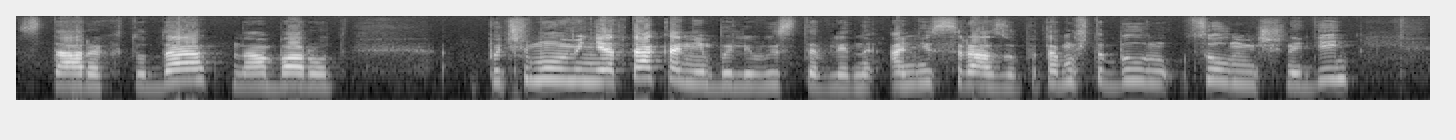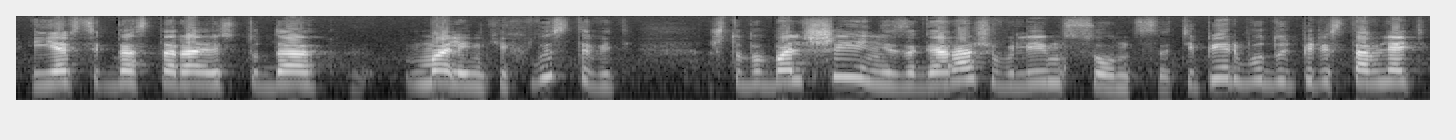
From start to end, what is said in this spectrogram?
старых туда, наоборот. Почему у меня так они были выставлены, а не сразу? Потому что был солнечный день, и я всегда стараюсь туда маленьких выставить, чтобы большие не загораживали им солнце. Теперь буду переставлять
